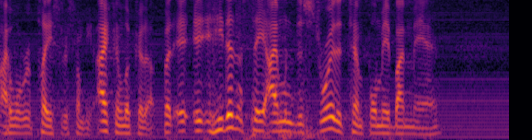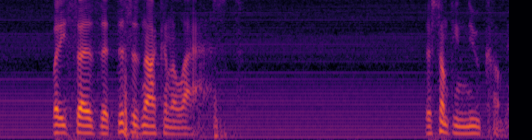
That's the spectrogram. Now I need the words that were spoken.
I will replace it or something. I can look it up. But it, it, he doesn't say, I'm going to destroy the temple made by man. But he says that this is not going to last. There's something new coming.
